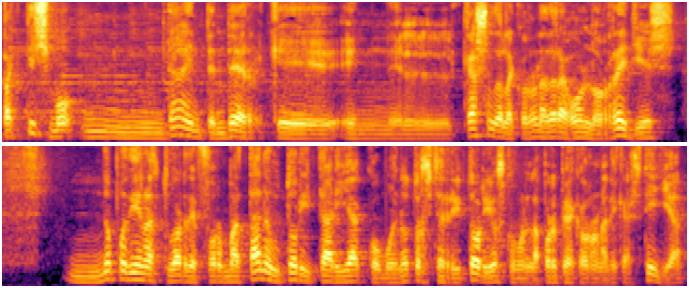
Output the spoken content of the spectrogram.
Pactismo mm, da a entender que en el caso de la corona de Aragón los reyes no podían actuar de forma tan autoritaria como en otros territorios, como en la propia corona de Castilla,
